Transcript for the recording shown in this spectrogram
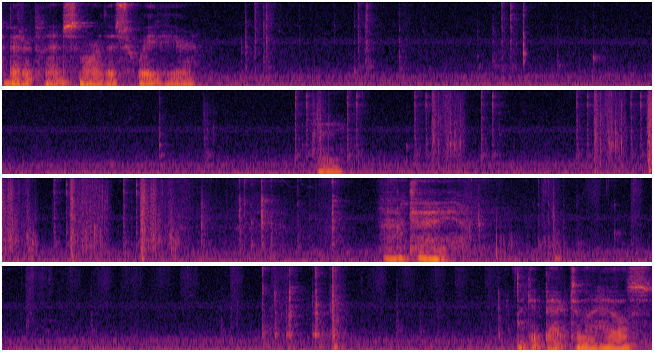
I better plant some more of this wheat here. Okay. Okay. I get back to my house.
